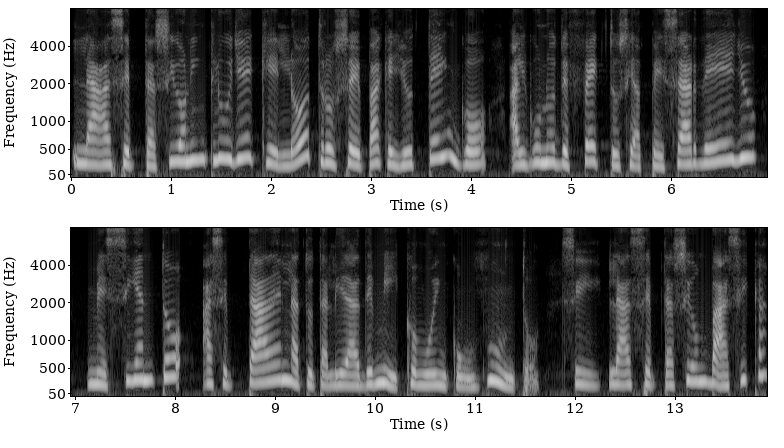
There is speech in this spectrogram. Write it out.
La aceptación incluye que el otro sepa que yo tengo algunos defectos y a pesar de ello me siento aceptada en la totalidad de mí, como en conjunto. Sí. La aceptación básica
